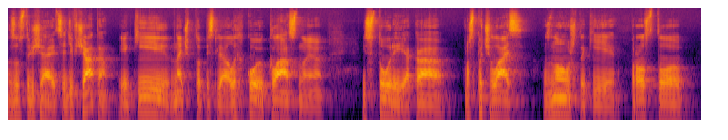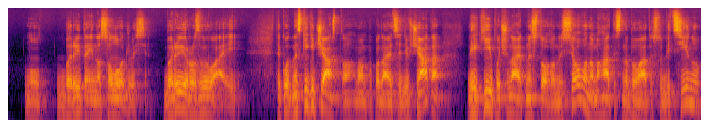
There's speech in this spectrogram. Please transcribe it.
зустрічаються дівчата, які, начебто, після легкої, класної історії, яка розпочалась знову ж таки, просто ну, бери та і насолоджуйся, бери і розвивай її. Так от, наскільки часто вам попадаються дівчата, які починають не з того, не з сього, намагатись набивати собі ціну,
